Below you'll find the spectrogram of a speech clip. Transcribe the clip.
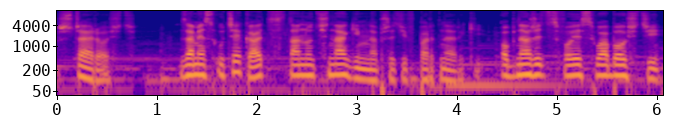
szczerość. Zamiast uciekać, stanąć nagim naprzeciw partnerki, obnażyć swoje słabości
